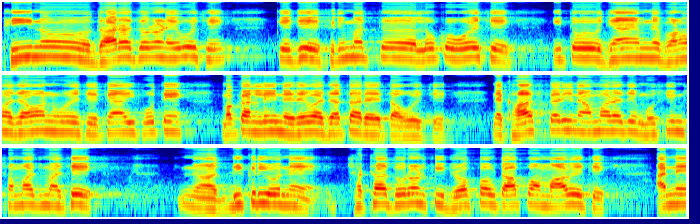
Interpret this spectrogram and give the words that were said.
ફીનો ધારાધોરણ એવો છે કે જે શ્રીમંત લોકો હોય છે એ તો જ્યાં એમને ભણવા જવાનું હોય છે ત્યાં એ પોતે મકાન લઈને રહેવા જતા રહેતા હોય છે. ને ખાસ કરીને અમારા જે મુસ્લિમ સમાજમાં છે દીકરીઓને છઠ્ઠા ધોરણથી ડ્રોપઆઉટ આપવામાં આવે છે અને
